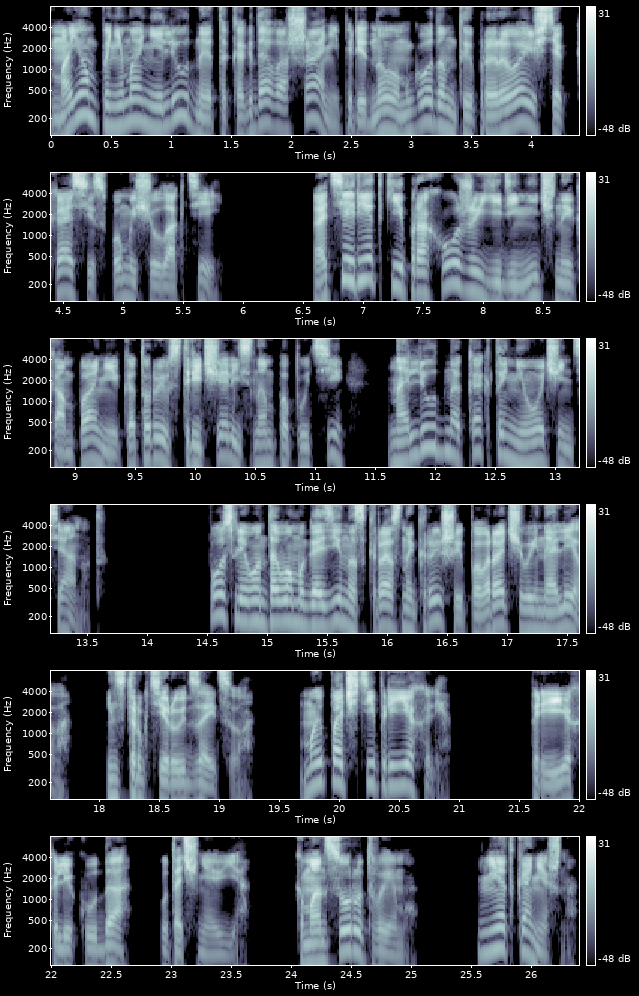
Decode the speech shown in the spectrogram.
В моем понимании людно — это когда в Ашане перед Новым годом ты прорываешься к кассе с помощью локтей. А те редкие прохожие единичные компании, которые встречались нам по пути, на людно как-то не очень тянут. После вон того магазина с красной крышей поворачивай налево, инструктирует Зайцева. Мы почти приехали. Приехали куда, уточняю я. К Мансуру твоему? Нет, конечно.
